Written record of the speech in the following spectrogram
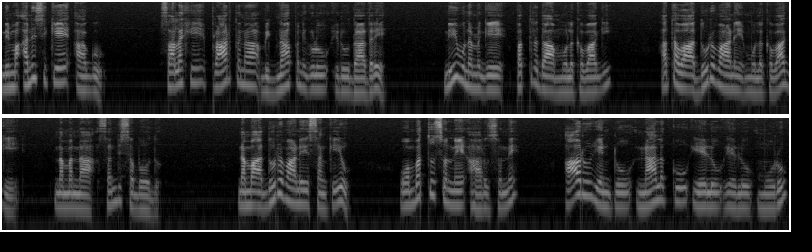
ನಿಮ್ಮ ಅನಿಸಿಕೆ ಹಾಗೂ ಸಲಹೆ, ಪ್ರಾರ್ಥನಾ ವಿಜ್ಞಾಪನೆಗಳು ಇರುವುದಾದರೆ ನೀವು ನಮಗೆ ಪತ್ರದ ಮೂಲಕವಾಗಿ ಅಥವಾ ದೂರವಾಣಿ ಮೂಲಕವಾಗಿ ನಮ್ಮನ್ನು ಸಂಧಿಸಬಹುದು. ನಮ್ಮ ದೂರವಾಣಿ ಸಂಖ್ಯೆಯು ಒಂಬತ್ತು ಸೊನ್ನೆ ಆರು ಸೊನ್ನೆ ಆರು ಎಂಟು ನಾಲ್ಕು ಏಳು ಏಳು ಮೂರು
